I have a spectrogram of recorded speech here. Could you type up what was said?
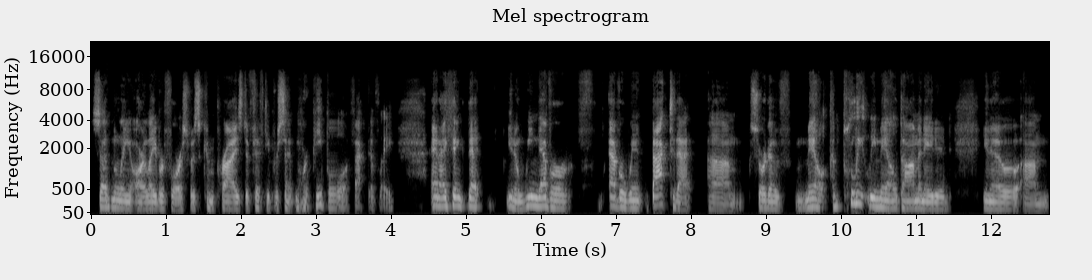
Suddenly, our labor force was comprised of 50% more people effectively. And I think that, you know, we never ever went back to that um, sort of male, completely male dominated, you know, um,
